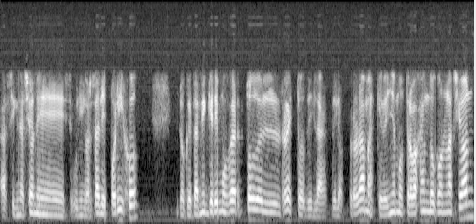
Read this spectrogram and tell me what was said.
asignaciones universales por hijo. Lo que también queremos ver todo el resto de, la, de los programas que veníamos trabajando con Nación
